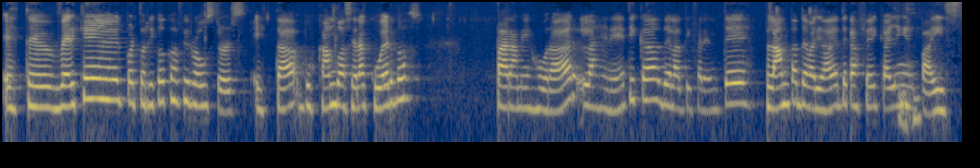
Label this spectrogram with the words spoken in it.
Este, ver que el Puerto Rico Coffee Roasters está buscando hacer acuerdos para mejorar la genética de las diferentes plantas de variedades de café que hay en el país.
